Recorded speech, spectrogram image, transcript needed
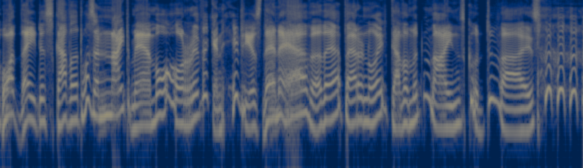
What they discovered was a nightmare more horrific and hideous than ever their paranoid government minds could devise.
